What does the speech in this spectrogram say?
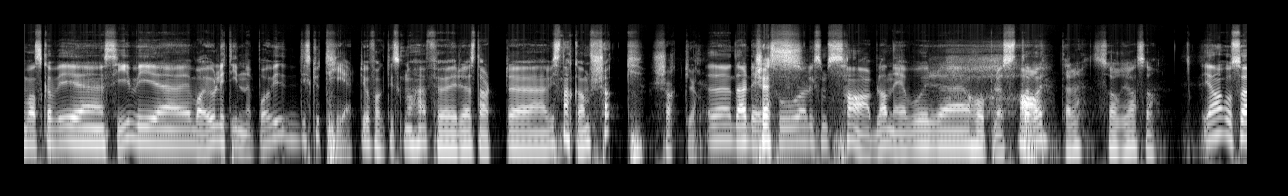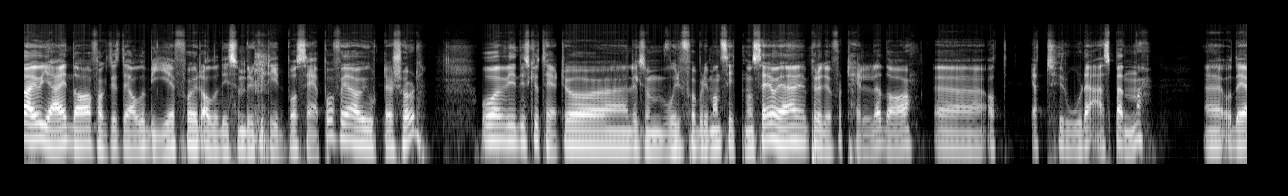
hva skal vi eh, si? Vi eh, var jo litt inne på Vi diskuterte jo faktisk noe her før start. Eh, vi snakka om sjakk. Sjakk, ja. Der dere Chess. to liksom sabla ned hvor håpløst det var. Det Sorry, altså. Ja, og så er jo jeg da faktisk det alibiet for alle de som bruker tid på å se på, for jeg har jo gjort det sjøl. Og vi diskuterte jo liksom hvorfor blir man sittende og se, og jeg prøvde jo å fortelle da uh, at jeg tror det er spennende. Eh, og det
